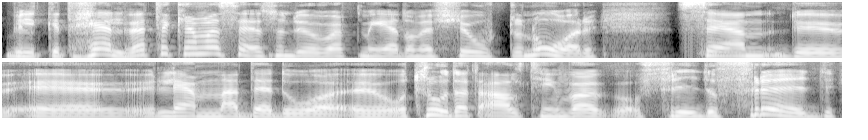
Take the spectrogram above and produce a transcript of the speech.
vilket helvete kan man säga som du har varit med om i 14 år sen du eh, lämnade då eh, och trodde att allting var frid och fröjd,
